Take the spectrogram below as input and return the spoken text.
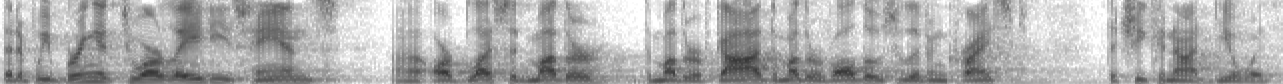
that if we bring it to Our Lady's hands, uh, our Blessed Mother, the Mother of God, the Mother of all those who live in Christ, that she cannot deal with.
